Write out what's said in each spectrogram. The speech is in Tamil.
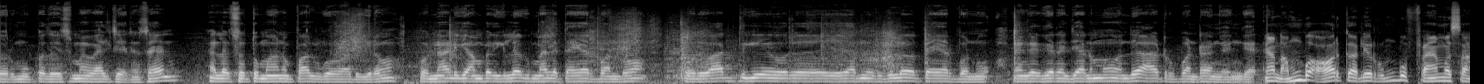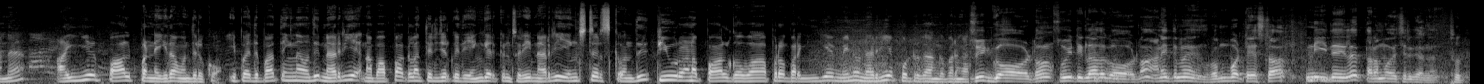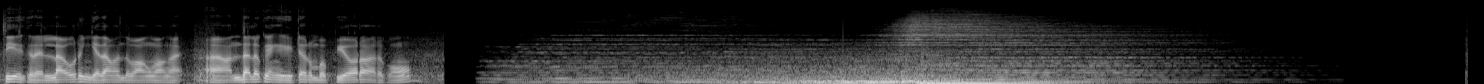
ஒரு முப்பது வருஷமாக வேலை செய்கிறேன் சார். நல்லா சுத்தமான பால் கோவா அடிக்கிறோம். ஒரு நாளைக்கு ஐம்பது கிலோவுக்கு மேலே தயார் பண்ணுறோம். ஒரு வாரத்துக்கு ஒரு இரநூறு கிலோ தயார் பண்ணுவோம். எங்கள் இருக்கிற ஜனமும் வந்து ஆர்டர் பண்ணுறாங்க இங்கே. ஏன்னா நம்ம ஆற்காட்லேயே ரொம்ப ஃபேமஸான ஐயர் பால் பண்ணைக்கு தான் வந்திருக்கோம். இப்போ இது பார்த்தீங்கன்னா வந்து நிறைய நம்ம அப்பாக்கெல்லாம் தெரிஞ்சிருக்கும் இது எங்கே இருக்குன்னு சொல்லி நிறைய யங்ஸ்டர்ஸ்க்கு வந்து பியூரான பால் கோவா அப்புறம் பாருங்க இங்கே மெனு நிறைய போட்டிருக்காங்க பாருங்க. ஸ்வீட் கோவாகட்டும் ஸ்வீட் இல்லாத கோவாகட்டும் அனைத்துமே ரொம்ப டேஸ்ட்டாக இன்னைக்கு இதில் தரமாக வச்சுருக்காங்க. சுற்றி இருக்கிற எல்லா ஊரும் இங்கே தான் வந்து வாங்குவாங்க. அஹ் அந்த அளவுக்கு எங்ககிட்ட ரொம்ப பியூராக இருக்கும்.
